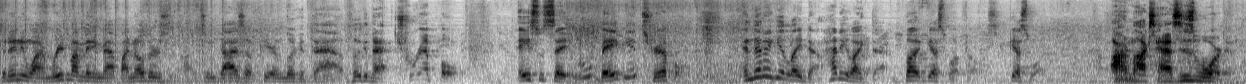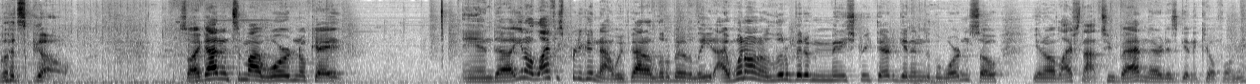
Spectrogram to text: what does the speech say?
But anyway, I'm reading my mini map. I know there's some guys up here. And look at that. Look at that triple. Ace would say, ooh, baby, a triple. And then I get laid down. How do you like that? But guess what, fellas? Guess what? Armlockz has his warden. Let's go. So I got into my warden, okay. And, uh, you know, life is pretty good now. We've got a little bit of a lead. I went on a little bit of a mini streak there to get into the warden. So, you know, life's not too bad. And there it is getting a kill for me.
